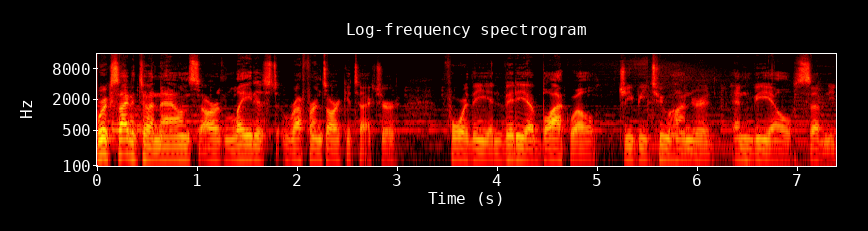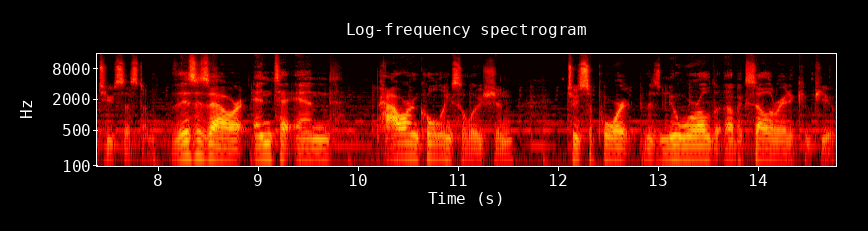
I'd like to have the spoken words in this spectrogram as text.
We're excited to announce our latest reference architecture for the NVIDIA Blackwell GB200 NVL72 system. This is our end-to-end -end power and cooling solution to support this new world of accelerated compute.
